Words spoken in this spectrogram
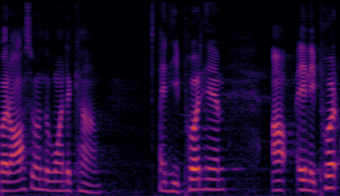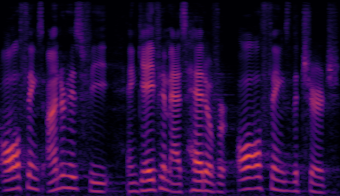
but also in the one to come. And he put him, uh, and he put all things under his feet and gave him as head over all things the church,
